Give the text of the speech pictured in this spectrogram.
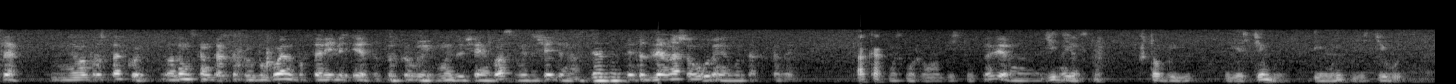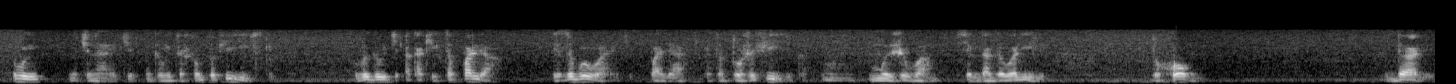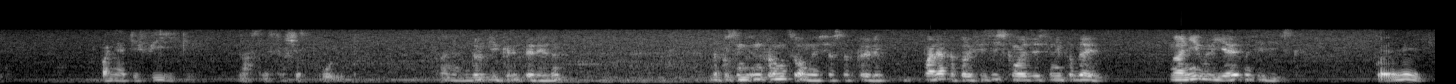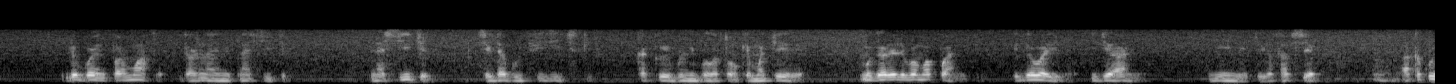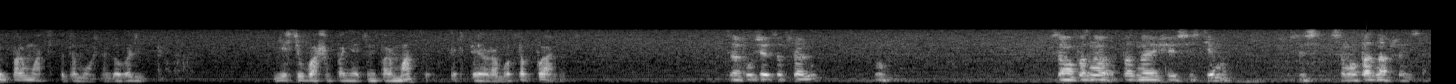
Так, у меня вопрос такой. В одном из контактов вы буквально повторили это, только вы. Мы изучаем вас, вы изучаете нас. да, да. Это для нашего уровня, вы так сказать? А как мы сможем вам объяснить? Ну, верно. Единственное, что вы есть и мы, и мы есть и вы. Вы начинаете говорить о чем-то физическом. Вы говорите о каких-то полях и забываете. Поля – это тоже физика. Мгм. Мы же вам всегда говорили. Духовно. Далее. В понятии физики нас не существует. Понятно. Другие критерии, да? Допустим, информационные сейчас открыли поля, которые физическому воздействию не поддаются. Но они влияют на физическое. Поймите, любая информация должна иметь носитель. Носитель всегда будет физический, какой бы ни была тонкая материя. Мы говорили вам о памяти и говорили, идеально, не иметь ее совсем. О какой информации тогда можно говорить? Если в вашем понятии информация, это переработка памяти. Это получается абсолют. Ну, самопознающая система, то есть самопознавшаяся.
